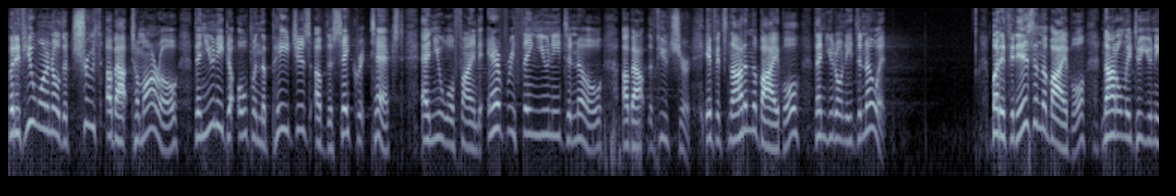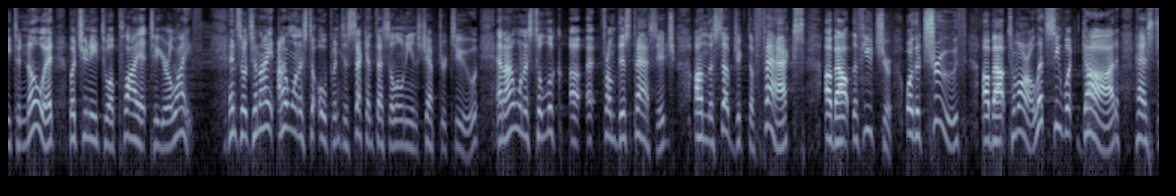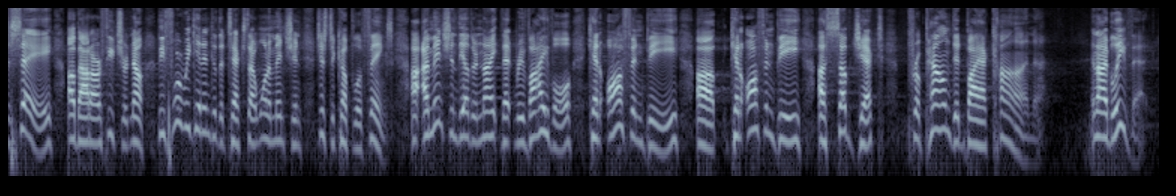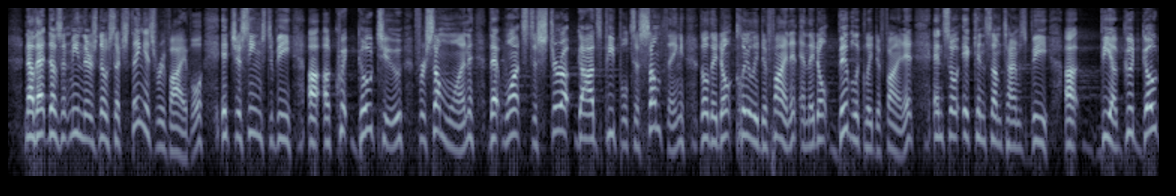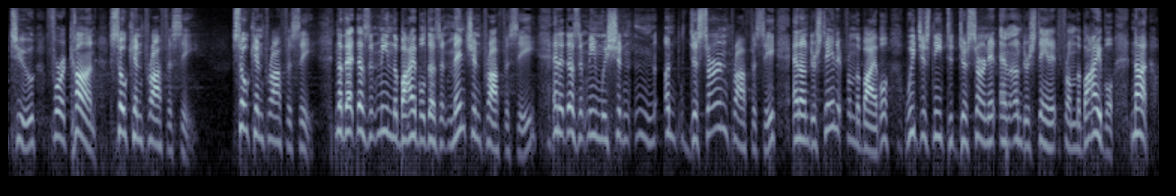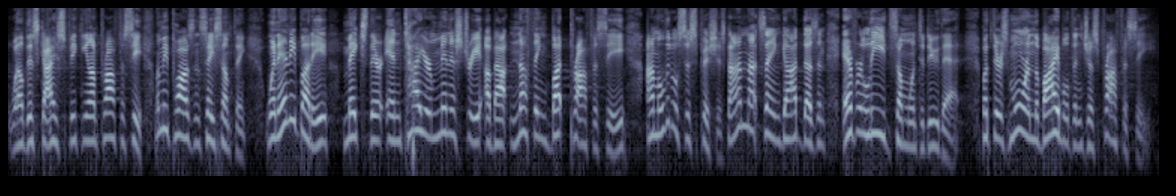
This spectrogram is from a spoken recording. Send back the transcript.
But if you want to know the truth about tomorrow, then you need to open the pages of the sacred text and you will find everything you need to know about the future. If it's not in the Bible, then you don't need to know it. But if it is in the Bible, not only do you need to know it, but you need to apply it to your life. And so tonight I want us to open to Second Thessalonians chapter 2 and I want us to look uh, uh, from this passage on the subject the facts about the future or the truth about tomorrow. Let's see what God has to say about our future. Now, before we get into the text, I want to mention just a couple of things. Uh, I mentioned the other night that revival can often be uh, can often be a subject propounded by a con. And I believe that. Now, that doesn't mean there's no such thing as revival. It just seems to be a, a quick go to for someone that wants to stir up God's people to something, though they don't clearly define it and they don't biblically define it. And so it can sometimes be, uh, be a good go to for a con. So can prophecy. So can prophecy. Now, that doesn't mean the Bible doesn't mention prophecy, and it doesn't mean we shouldn't discern prophecy and understand it from the Bible. We just need to discern it and understand it from the Bible. Not, well, this guy's speaking on prophecy. Let me pause and say something. When anybody makes their entire ministry about nothing but prophecy, I'm a little suspicious. Now, I'm not saying God doesn't ever lead someone to do that, but there's more in the Bible than just prophecy.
